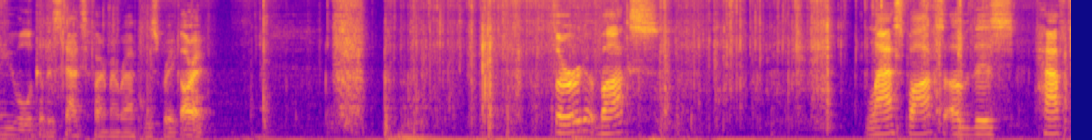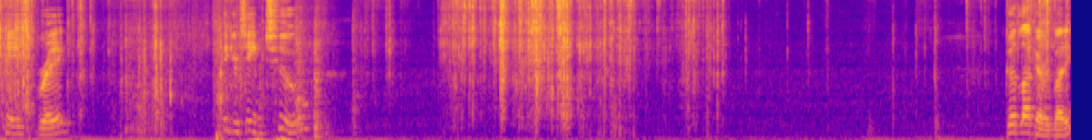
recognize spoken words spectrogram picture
Maybe we'll look up his stats if I remember after this break. All right. Third box last box of this half case break. Figure team two. Good luck, everybody.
